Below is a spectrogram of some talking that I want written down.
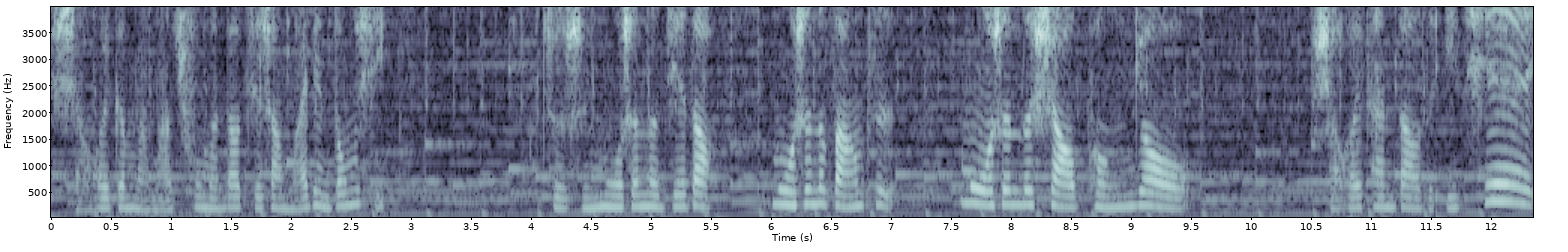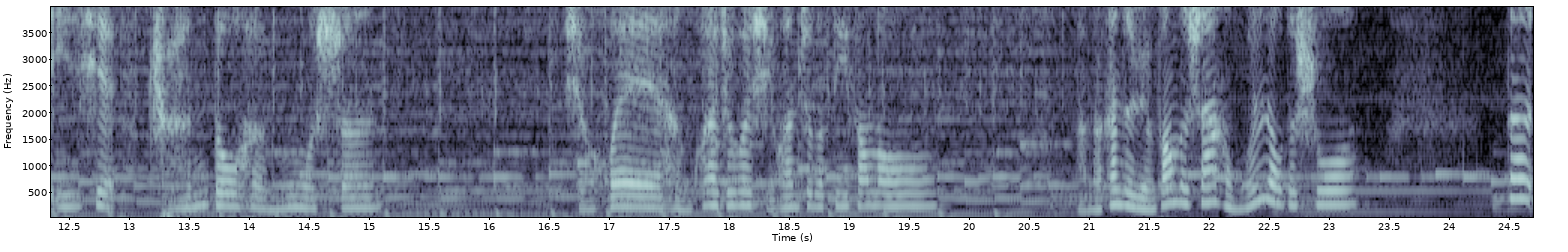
小慧跟妈妈出门到街上买点东西。这是陌生的街道，陌生的房子，陌生的小朋友。小慧看到的一切一切全都很陌生。小慧很快就会喜欢这个地方喽。妈妈看着远方的山，很温柔的说：“但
